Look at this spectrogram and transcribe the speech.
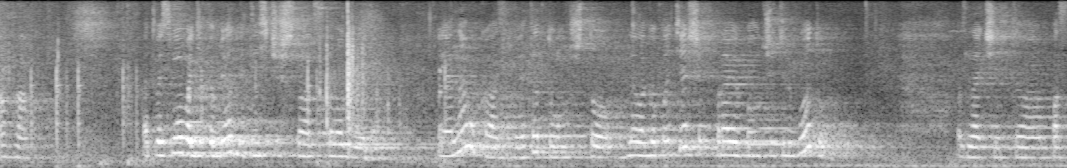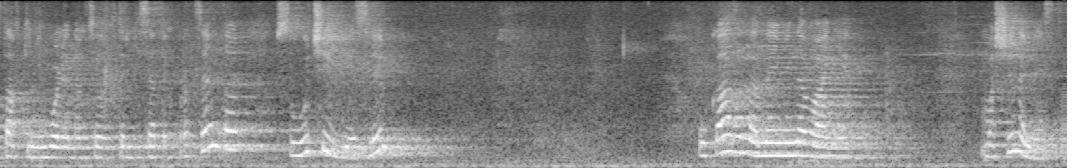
Ага от 8 декабря 2016 года. И она указывает о том, что налогоплательщик вправе получить льготу, значит, э, по ставке не более 0,3% в случае, если указано наименование машина место.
